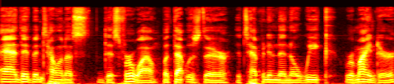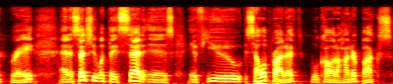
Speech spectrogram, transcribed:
and they've been telling us this for a while. But that was their it's happening in a week reminder, right? And essentially, what they said is, if you sell a product, we'll call it a hundred bucks,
